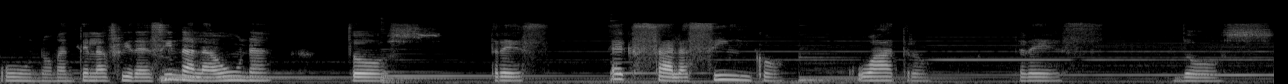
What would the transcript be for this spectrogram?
1. Mantén la fluidez. Inhala 1, 2, 3. Exhala 5, 4, 3, 2,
